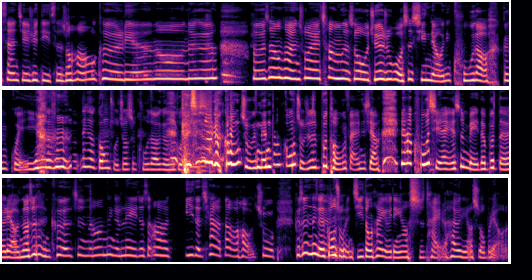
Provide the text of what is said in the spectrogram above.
第三阶去第一次的时候，好可怜哦。那个合唱团出来唱的时候，我觉得如果我是新娘，我一定哭到 跟鬼一样。那个公主就是哭到跟鬼。可是这个公主能当公主就是不同凡响，因为她哭起来也是美的不得了，然后就是很克制，然后那个泪就是啊。滴的恰到好处，可是那个公主很激动，她有一点要失态了，她有点要受不了了，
